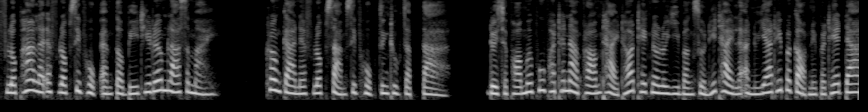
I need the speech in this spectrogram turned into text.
F-5 และ F-16 แอมต่อบีที่เริ่มล้าสมัย โครงการ F-36 จึงถูกจับตา โดยเฉพาะเมื่อผู้พัฒนาพร้อมถ่ายทอดเทคโนโลยีบางส่วนให้ไทยและอนุญาตให้ประกอบในประเทศได้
